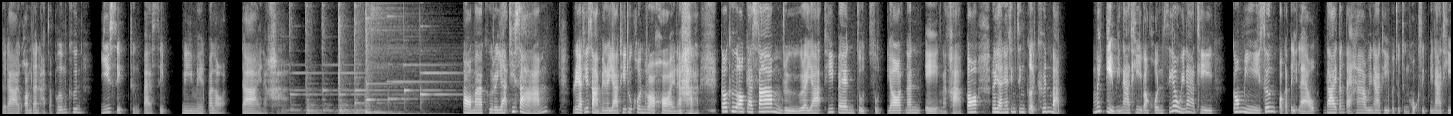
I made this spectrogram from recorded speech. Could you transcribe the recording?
ก็ได้ ความดันอาจจะเพิ่มขึ้น 20-80มิลลิเมตรประหลอดได้นะคะ ต่อมาคือระยะที่ 3 ระยะที่ 3 เป็นระยะที่ทุกคนรอคอยนะคะ ก็คือ Orgasm หรือระยะที่เป็นจุดสุดยอดนั่นเองนะคะ ก็ระยะนี้จริง ๆ เกิดขึ้นแบบ ไม่กี่วินาทีบางคนเสี้ยววินาทีก็มีซึ่งปกติแล้วได้ตั้งแต่ 5 วินาทีไปจนถึง 60 วินาที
